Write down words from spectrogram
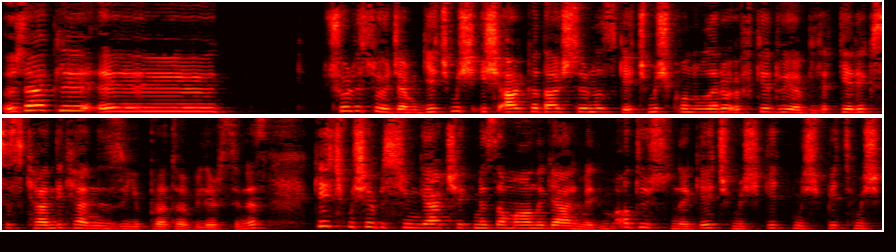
Özellikle e, Şöyle söyleyeceğim, geçmiş iş arkadaşlarınız geçmiş konulara öfke duyabilir. Gereksiz kendi kendinizi yıpratabilirsiniz. Geçmişe bir sünger çekme zamanı gelmedi mi? Adı üstüne geçmiş, gitmiş, bitmiş.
